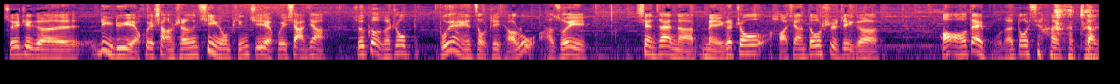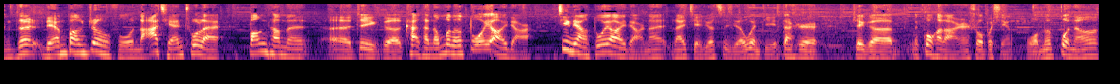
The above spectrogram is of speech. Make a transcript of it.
所以这个利率也会上升，信用评级也会下降，所以各个州不愿意走这条路啊。所以现在呢，每个州好像都是这个嗷嗷待哺的，都想 等着联邦政府拿钱出来。帮他们呃，这个看看能不能多要一点儿，尽量多要一点儿呢，来解决自己的问题。但是这个共和党人说不行，我们不能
